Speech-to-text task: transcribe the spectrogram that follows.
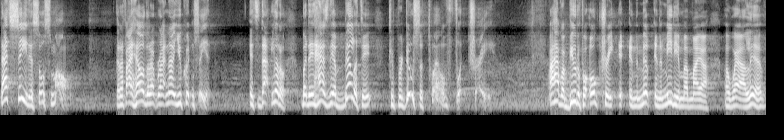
That seed is so small that if I held it up right now, you couldn't see it. It's that little, but it has the ability to produce a 12 foot tree. I have a beautiful oak tree in the, in the medium of my, uh, of where I live.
